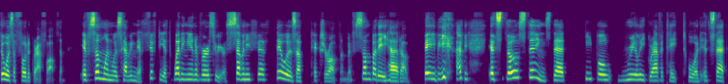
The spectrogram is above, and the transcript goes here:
there was a photograph of them. If someone was having their 50th wedding anniversary or 75th, there was a picture of them. If somebody had a baby, I mean, it's those things that people really gravitate toward. It's that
